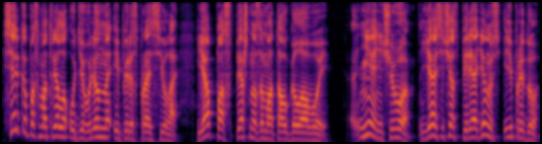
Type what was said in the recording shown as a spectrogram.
Селька посмотрела удивленно и переспросила. Я поспешно замотал головой. «Не, ничего. Я сейчас переоденусь и приду.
